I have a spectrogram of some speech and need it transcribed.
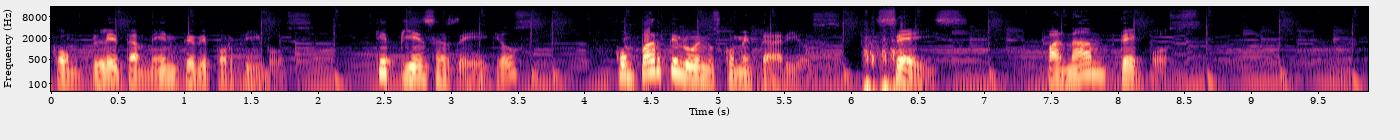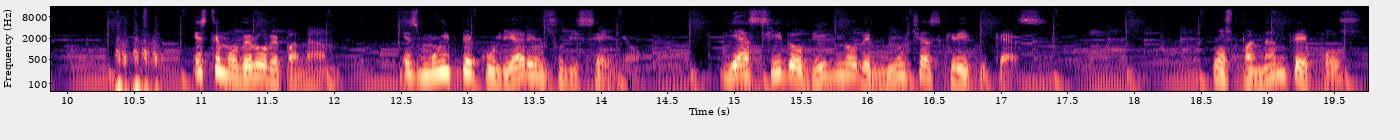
completamente deportivos. ¿Qué piensas de ellos? Compártelo en los comentarios. 6. Panam Tepos. Este modelo de Panam es muy peculiar en su diseño y ha sido digno de muchas críticas. Los Panam Tepos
